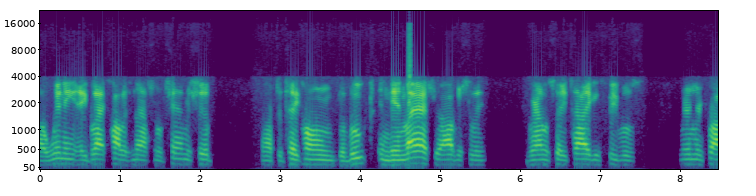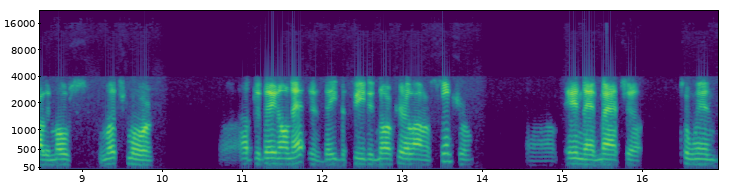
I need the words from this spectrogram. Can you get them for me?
uh, winning a Black College National Championship uh, to take home the boot. And then last year, obviously, Grambling State Tigers, people's memory probably most much more uh, up to date on that is they defeated North Carolina Central uh, in that matchup to win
